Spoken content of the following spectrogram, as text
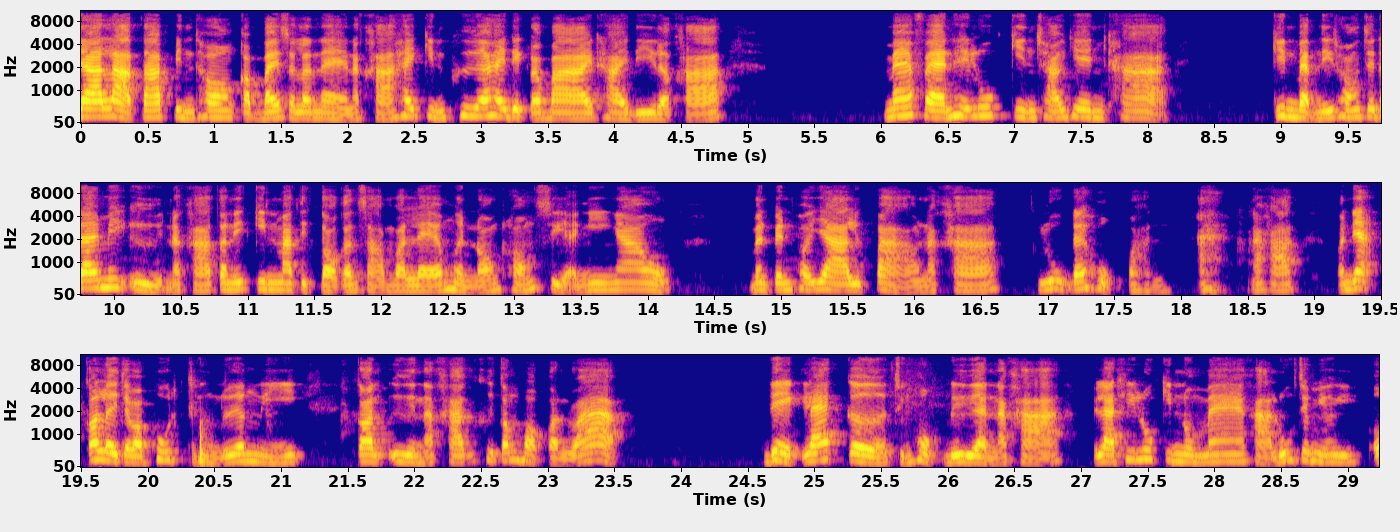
ยาหลาตาปิ่นทองกับใบสะระแหน่นะคะ ให้กินเพื่อให้เด็กระบายถ่ายดีเหรอคะ แม่แฟนให้ลูกกินเช้าเย็นค่ะ กินแบบนี้ท้องจะได้ไม่อืดนะคะ ตอนนี้กินมาติดต่อกันสามวันแล้วเหมือนน้องท้องเสียงี่เง่า มันเป็นเพราะยาหรือเปล่านะคะ ลูกได้หกวันอะนะคะ วันเนี้ยก็เลยจะมาพูดถึงเรื่องนี้ ก่อนอื่นนะคะ ก็คือต้องบอกก่อนว่า เด็กแรกเกิดถึงหกเดือนนะคะ เวลาที่ลูกกินนมแม่ค่ะ ลูกจะมีโอ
